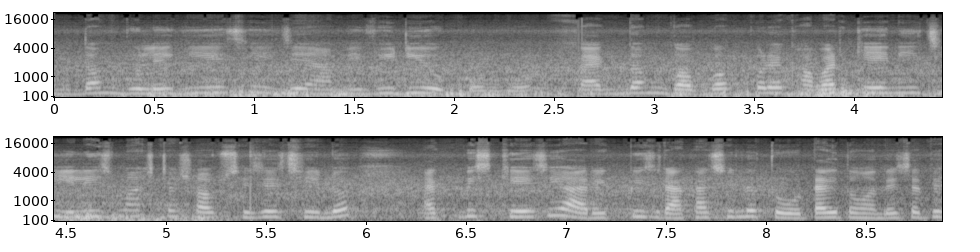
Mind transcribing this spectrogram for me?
একদম ভুলে গিয়েছি যে আমি ভিডিও করব। একদম গপ গপ করে খাবার খেয়ে নিয়েছি। ইলিশ মাছটা সব শেষে ছিল। এক পিস খেয়েছি, আর এক পিস রাখা ছিল, তো ওটাই তোমাদের সাথে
